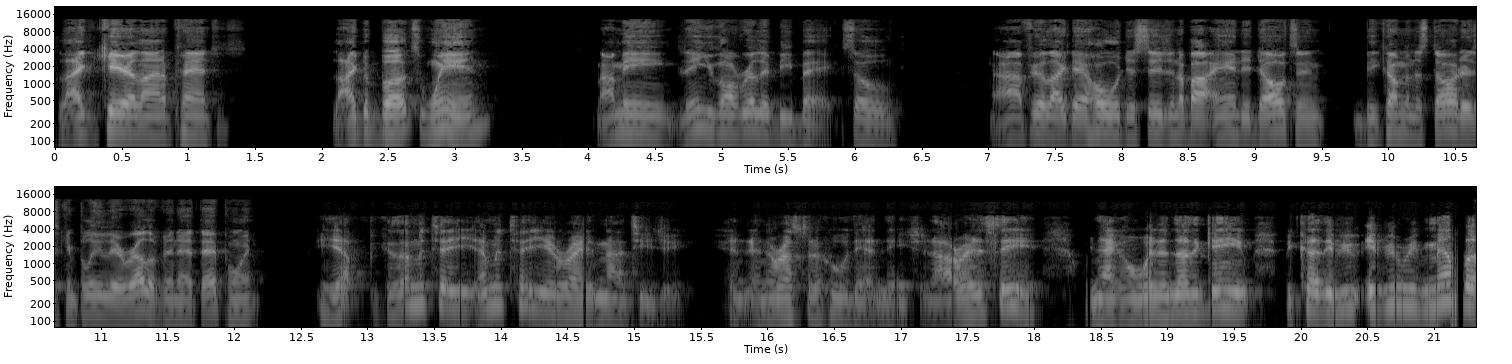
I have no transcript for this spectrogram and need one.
like the Carolina Panthers, like the Bucks win, I mean, then you're gonna really be back. So I feel like that whole decision about Andy Dalton becoming the starter is completely irrelevant at that point. Yep, because I'm gonna tell you, I'm gonna tell you right now, TJ, and, and the rest of the Who That Nation. I already said we're not gonna win another game because if you if you remember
